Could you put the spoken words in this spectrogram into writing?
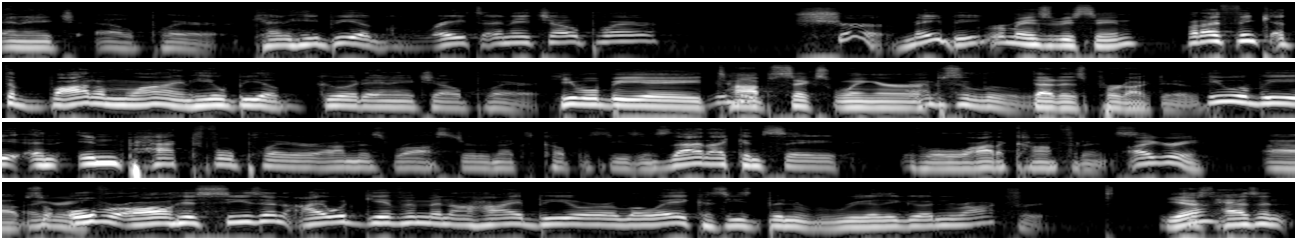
NHL player. Can he be a great NHL player? Sure, maybe. Remains to be seen. But I think at the bottom line, he'll be a good NHL player. He will be a top six winger Absolutely. that is productive. He will be an impactful player on this roster the next couple seasons. That I can say with a lot of confidence. I agree. Uh, so agree. overall, his season, I would give him in a high B or a low A because he's been really good in Rockford. He Yeah. just hasn't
